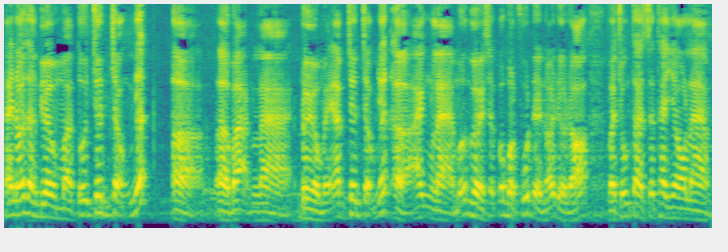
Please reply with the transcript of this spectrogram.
Hãy nói rằng điều mà tôi trân trọng nhất ở ở bạn là điều mà em trân trọng nhất ở anh là mỗi người sẽ có một phút để nói điều đó và chúng ta sẽ thay nhau làm.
